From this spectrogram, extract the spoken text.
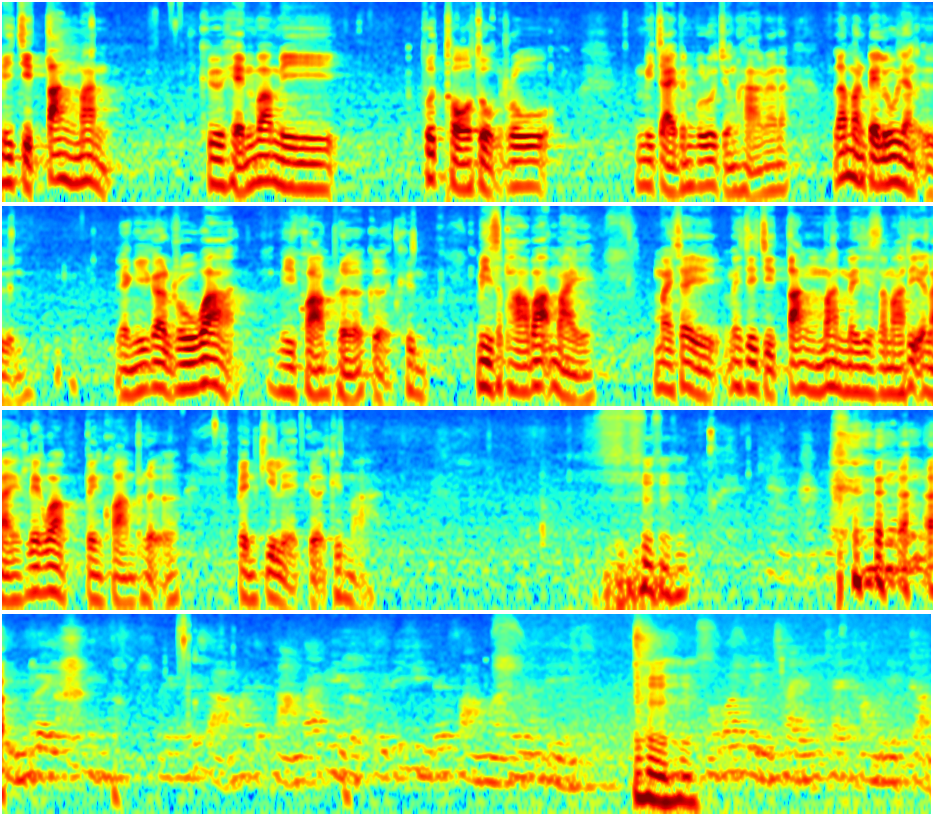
มีจิตตั้งมั่น คือเห็นว่ามีพุทโธถูกรู้ มีใจเป็นผู้รู้จุดห่างแล้วนะแล้วมันไปรู้อย่างอื่น อย่างนี้ก็รู้ว่ามีความเผลอเกิดขึ้น มีสภาวะใหม่ ไม่ใช่ไม่ใช่จิตตั้งมั่น ไม่ใช่สมาธิอะไร เรียกว่าเป็นความเผลอเป็นกิเลสเกิดขึ้นมายังไม่ถึงเลยยังยังไม่สามารถจะถามได้เพียงแต่เคยได้ยินได้ฟังมาเท่านั้นเองเพราะว่าเป็นใช้ใช้คำบริกรรม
